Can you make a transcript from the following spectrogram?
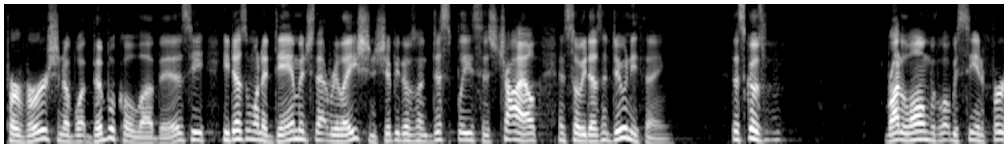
perversion of what biblical love is. He, he doesn't want to damage that relationship, he doesn't want to displease his child, and so he doesn't do anything. This goes right along with what we see in 1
